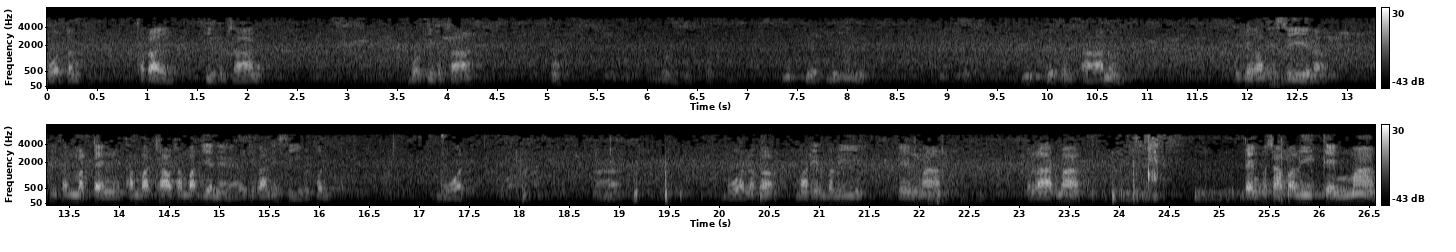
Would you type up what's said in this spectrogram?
บวชตั้งเท่าไรกี่พรรษาเนี่ยบวชกี่ภาษาฮะยี่สิบเจ็ดหรือยี่สิบเจ็ดภาษาหนุ่มรัชกาลที่สี่นะที่ท่านมาแต่งทำวัดเช้าทำวัดเย็นเนี่ยรัชกาลที่สี่เป็นคนบวชบวชแล้วก็มาเรียนบาลีเก่งมากฉลาดมาก แต่งภาษาบาลีเก่งมาก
